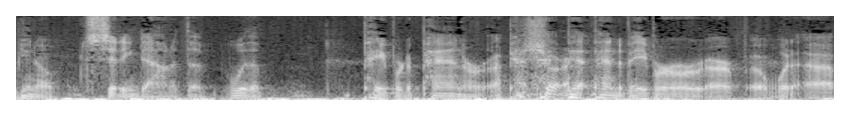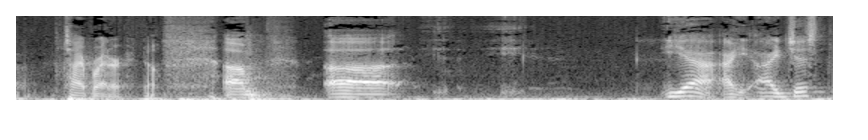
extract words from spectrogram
you know, sitting down at the with a paper to pen or a pen, Sure. pen, pen to paper or, or, or what uh, typewriter. No, um, uh, yeah, I, I just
